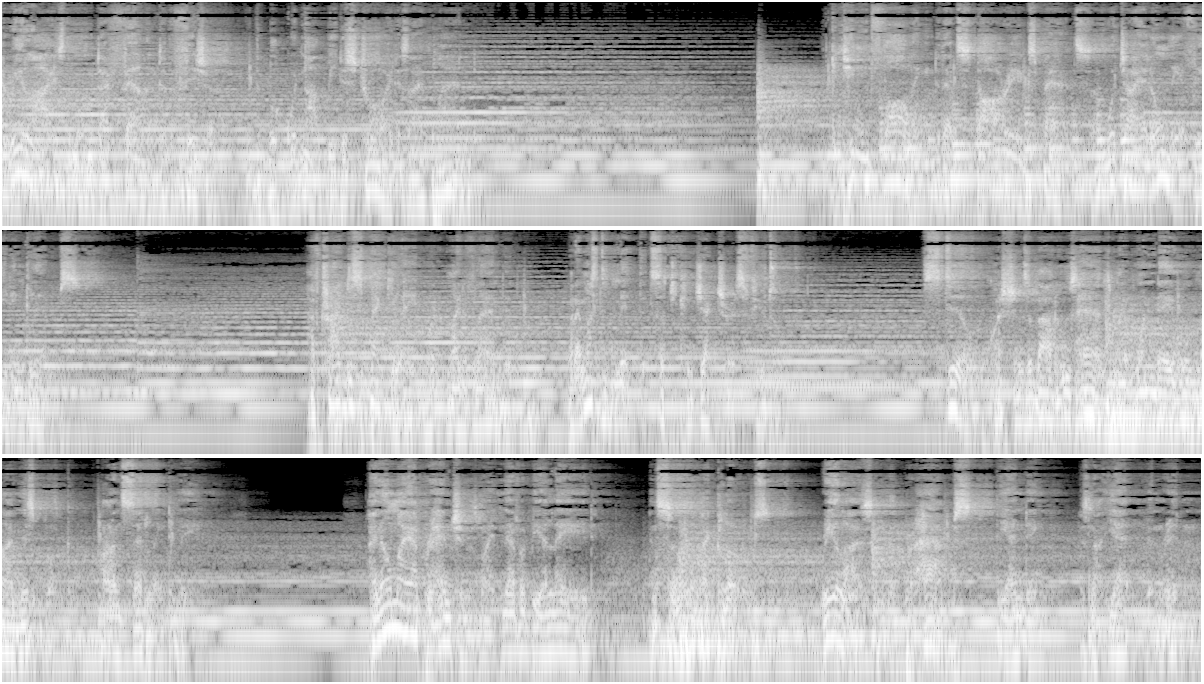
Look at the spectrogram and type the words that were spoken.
I realized the moment I fell into the fissure that the book would not be destroyed as I had planned. It continued falling into that starry expanse of which I had only a fleeting glimpse. I've tried to speculate where it might have landed, but I must admit that such conjecture is futile. Still, the questions about whose hands might one day hold my Myst book are unsettling to me. I know my apprehensions might never be allayed, and so I close, realizing that perhaps the ending has not yet been written.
